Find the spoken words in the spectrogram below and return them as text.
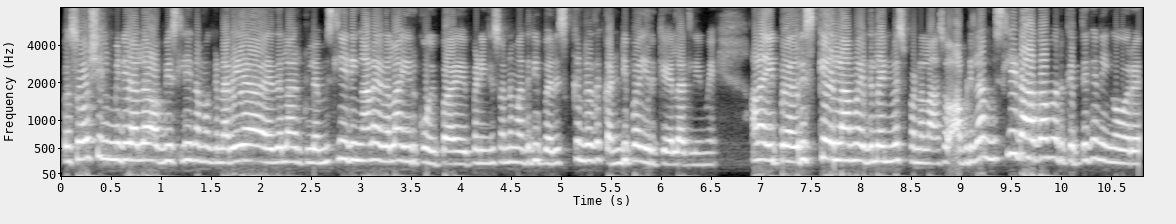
இப்போ சோஷியல் மீடியாவில் ஆப்வியஸ்லி நமக்கு நிறைய இதெல்லாம் இருக்குல்ல மிஸ்லீடிங்கான இதெல்லாம் இருக்கும். இப்போ இப்போ நீங்கள் சொன்ன மாதிரி இப்போ ரிஸ்க்ன்றது கண்டிப்பாக இருக்கு எல்லாத்துலேயுமே. ஆனால் இப்போ ரிஸ்கே இல்லாமல் இதில் இன்வெஸ்ட் பண்ணலாம். ஸோ அப்படிலாம் மிஸ்லீட் ஆகாமல் இருக்கிறதுக்கு நீங்கள் ஒரு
